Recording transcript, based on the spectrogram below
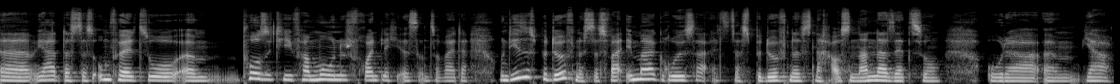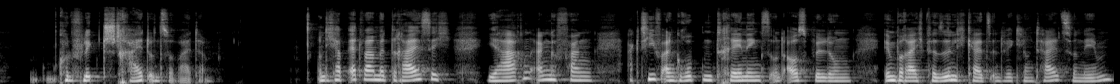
äh, ja, dass das Umfeld so ähm, positiv, harmonisch, freundlich ist und so weiter. Und dieses Bedürfnis, das war immer größer als das Bedürfnis nach Auseinandersetzung oder ähm, ja, Konflikt, Streit und so weiter. Und ich habe etwa mit 30 Jahren angefangen, aktiv an Gruppen, Trainings und Ausbildungen im Bereich Persönlichkeitsentwicklung teilzunehmen,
